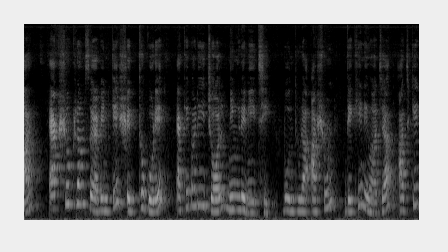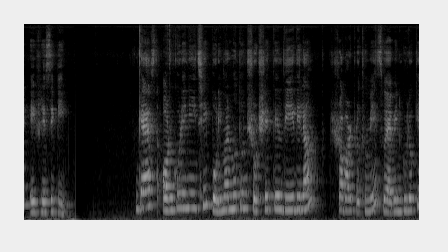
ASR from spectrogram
আর একশো গ্রাম সয়াবিনকে সেদ্ধ করে একেবারেই জল নিংড়ে নিয়েছি। বন্ধুরা, আসুন দেখে নেওয়া যাক আজকের এই রেসিপি গ্যাস অন করে নিয়েছি, পরিমাণ মতন সর্ষের তেল দিয়ে দিলাম। সবার প্রথমে সয়াবিনগুলোকে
